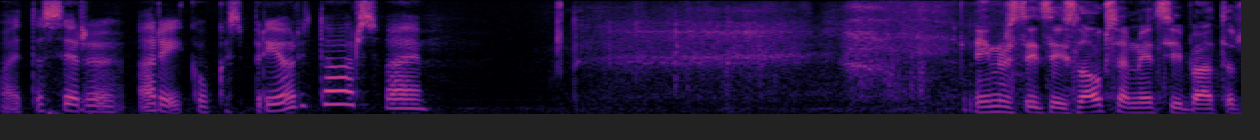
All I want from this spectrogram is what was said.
Vai tas ir arī kaut kas prioritārs? Vai? Investīcijas lauksaimniecībā tur,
